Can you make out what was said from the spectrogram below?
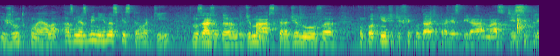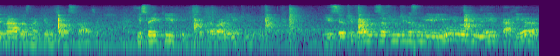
E junto com ela, as minhas meninas que estão aqui nos ajudando de máscara, de luva, com um pouquinho de dificuldade para respirar, mas disciplinadas naquilo que elas fazem. Isso é equipe, isso é trabalho em equipe. E se eu tiver o desafio de resumir em um minuto e meio carreira,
